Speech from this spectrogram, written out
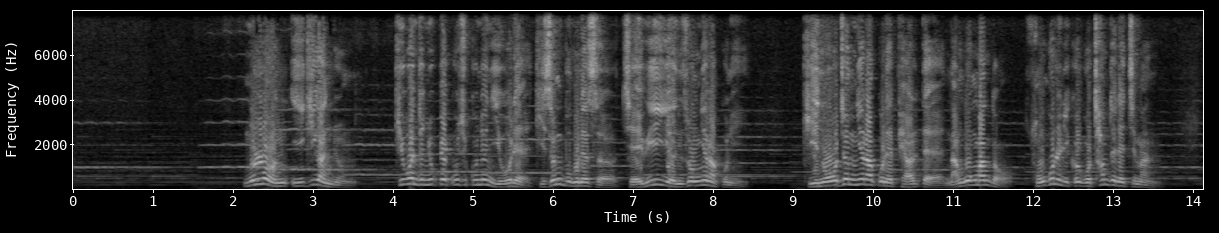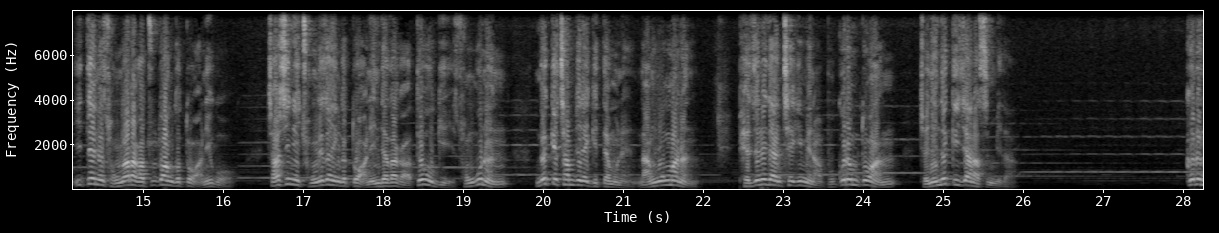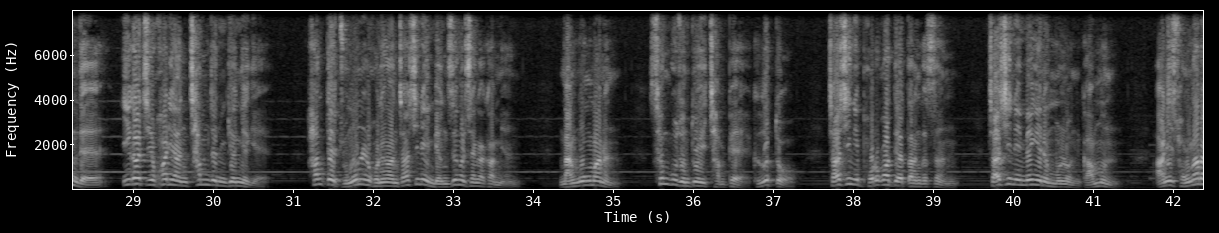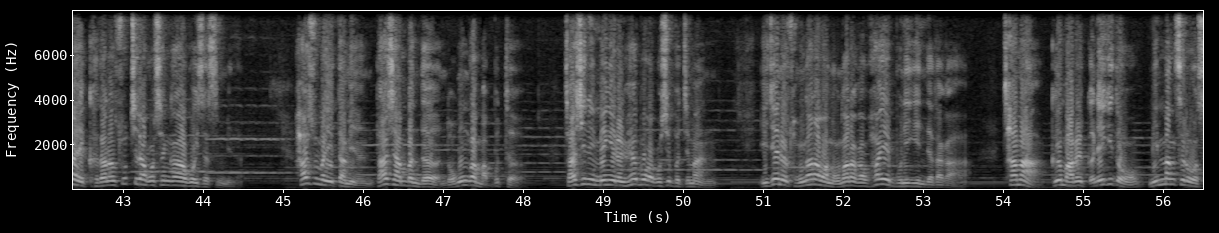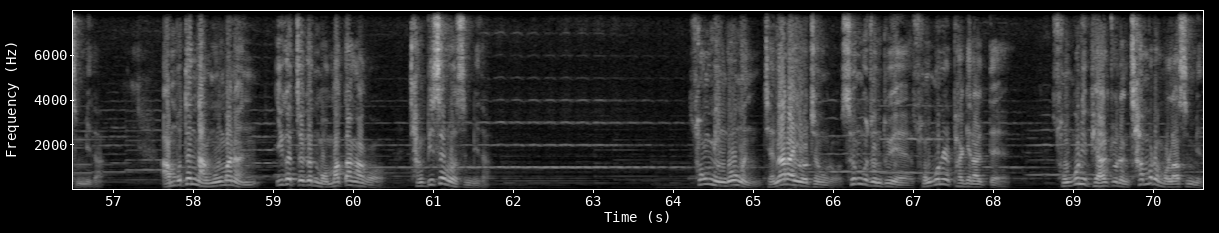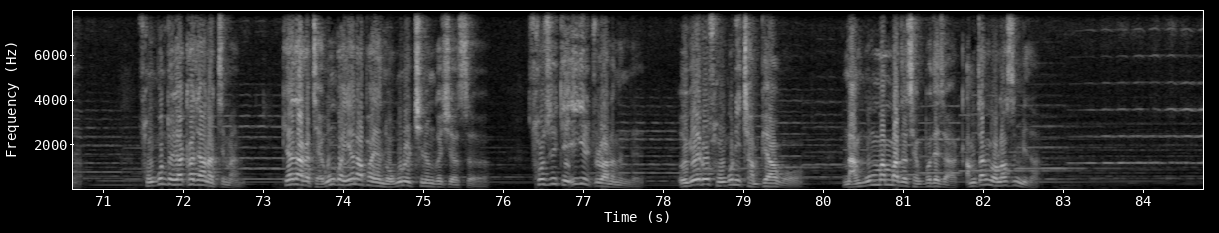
물론 이 기간 중 기원전 699년 2월에 기성부근에서 제2연송연합군이 기노정연합군에 패할 때 남궁만도 송군을 이끌고 참전했지만 이때는 송나라가 주도한 것도 아니고 자신이 총대장인 것도 아닌데다가 더욱이 송군은 늦게 참전했기 때문에 남궁만은 패전에 대한 책임이나 부끄럼 또한 전혀 느끼지 않았습니다. 그런데 이같이 화려한 참전 경력에 한때 중원을 혼용한 자신의 명성을 생각하면 남궁만은 성구전투의 참패 그것도 자신이 포로가 되었다는 것은 자신의 명예는 물론 가문 아니 송나라의 커다란 수치라고 생각하고 있었습니다. 할 수만 있다면 다시 한 번 더 노군과 맞붙어 자신의 명예를 회복하고 싶었지만 이제는 송나라와 노나라가 화해 분위기인데다가 차마 그 말을 꺼내기도 민망스러웠습니다. 안 붙은 남궁만은 이것저것 못마땅하고 창피스러웠습니다. 송민공은 제나라의 요청으로 성구전투에 송군을 파견할 때 송군이 피할 줄은 참으로 몰랐습니다. 송군도 약하지 않았지만 게다가 제군과 연합하여 노군을 치는 것이어서 손쉽게 이길 줄 알았는데 의외로 송군이 참패하고 난군만 맞아 생포되자 깜짝 놀랐습니다.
